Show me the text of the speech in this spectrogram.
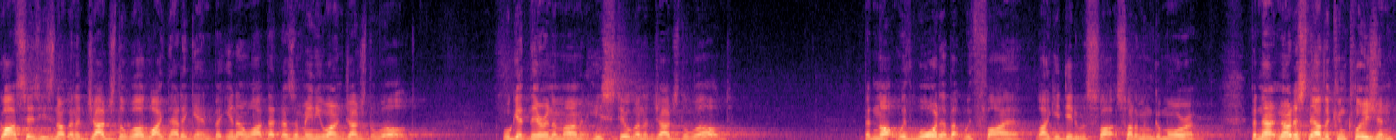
God says He's not going to judge the world like that again. But you know what? That doesn't mean He won't judge the world. We'll get there in a moment. He's still going to judge the world. But not with water, but with fire, like he did with Sodom and Gomorrah. But notice now the conclusion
